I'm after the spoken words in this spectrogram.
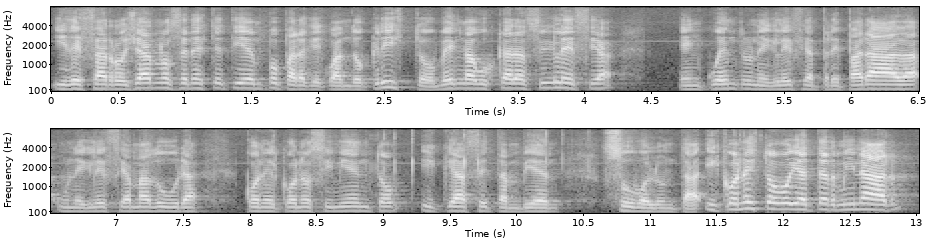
y desarrollarnos en este tiempo para que cuando Cristo venga a buscar a su iglesia, encuentre una iglesia preparada, una iglesia madura, con el conocimiento y que hace también su voluntad. Y con esto voy a terminar.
